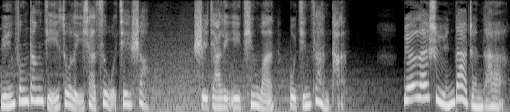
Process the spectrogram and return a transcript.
云峰当即做了一下自我介绍，石佳丽一听完不禁赞叹：“原来是云大侦探，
